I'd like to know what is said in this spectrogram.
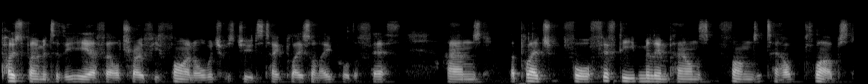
postponement of the EFL Trophy final, which was due to take place on April the 5th, and a pledge for 50 million pounds fund to help clubs.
